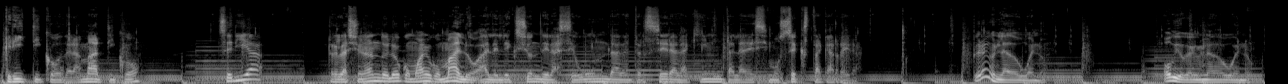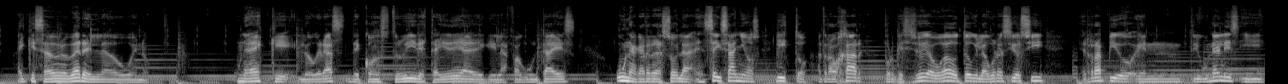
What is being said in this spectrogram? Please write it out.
crítico, dramático, sería relacionándolo como algo malo a la elección de la segunda, la tercera, la quinta, la decimosexta carrera. Pero hay un lado bueno. Obvio que hay un lado bueno. Hay que saber ver el lado bueno. Una vez que lográs deconstruir esta idea de que la facultad es una carrera sola en seis años, listo, a trabajar, porque si soy abogado tengo que laburar sí o sí, rápido en tribunales y...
